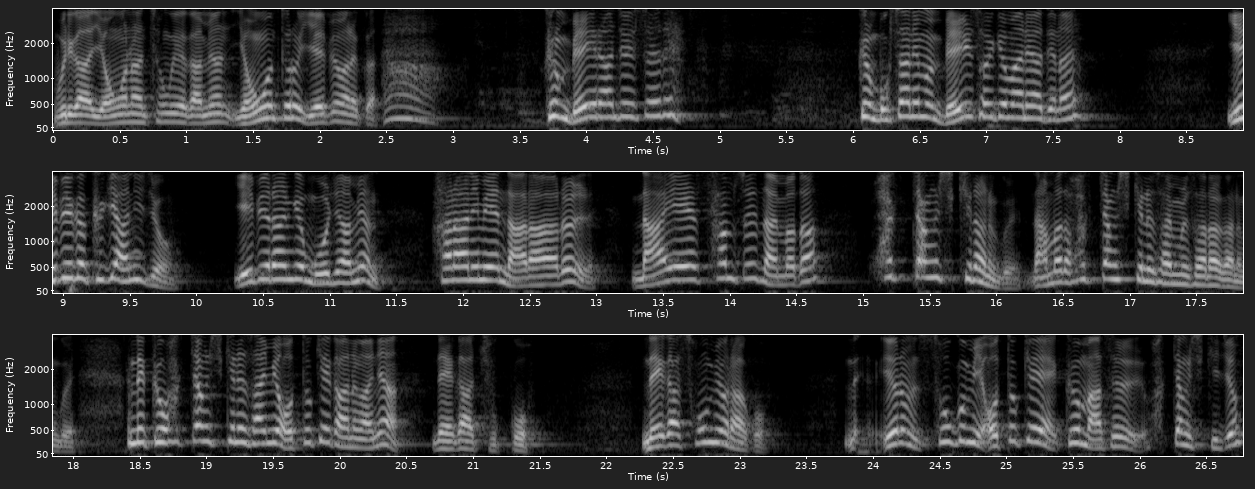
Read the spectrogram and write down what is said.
우리가 영원한 천국에 가면 영원토록 예배만 할 거야. 그럼 매일 앉아 있어야 돼? 그럼 목사님은 매일 설교만 해야 되나요? 예배가 그게 아니죠. 예배라는 게 뭐냐면 하나님의 나라를 나의 삶 속에 날마다 확장시키라는 거예요. 나마다 확장시키는 삶을 살아가는 거예요. 근데 그 확장시키는 삶이 어떻게 가능하냐? 내가 죽고 내가 소멸하고 네, 여러분 소금이 어떻게 그 맛을 확장시키죠?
